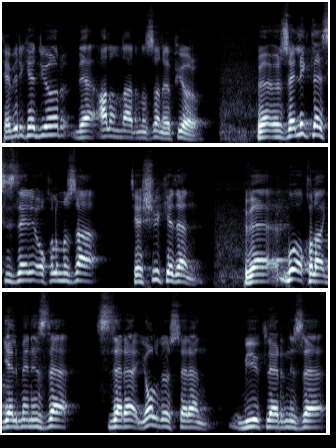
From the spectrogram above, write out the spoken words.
tebrik ediyor ve alınlarınızdan öpüyorum. Ve özellikle sizleri okulumuza teşvik eden ve bu okula gelmenizde sizlere yol gösteren büyüklerinize,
